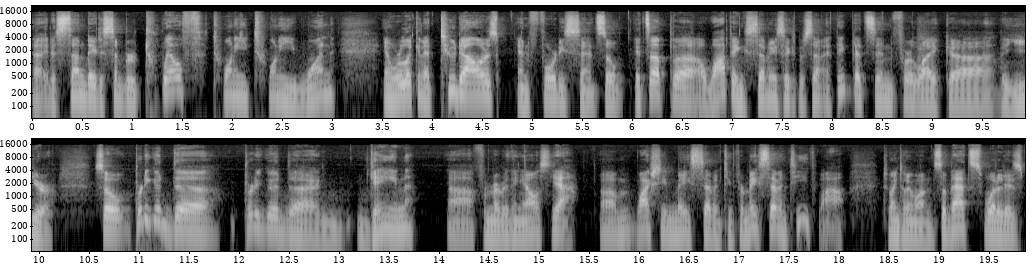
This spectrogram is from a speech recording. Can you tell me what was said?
uh, it is Sunday, December 12th, 2021, and we're looking at $2.40. So, it's up uh, a whopping 76%. I think that's in for like uh, the year. So, pretty good, uh, pretty good uh, gain uh, from everything else. Yeah, um, well, actually May 17th, for May 17th, wow, 2021. So that's what it is.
